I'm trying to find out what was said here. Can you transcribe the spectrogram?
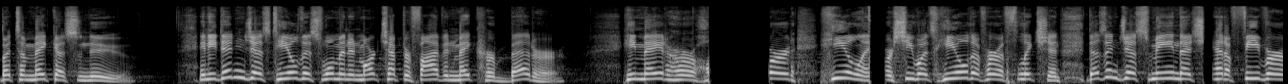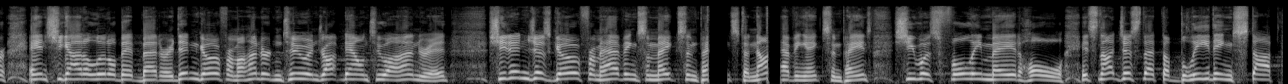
but to make us new. And He didn't just heal this woman in Mark chapter 5 and make her better, He made her whole word healing or she was healed of her affliction doesn't just mean that she had a fever and she got a little bit better. It didn't go from 102 and drop down to 100. She didn't just go from having some aches and pains to not having aches and pains. She was fully made whole. It's not just that the bleeding stopped,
